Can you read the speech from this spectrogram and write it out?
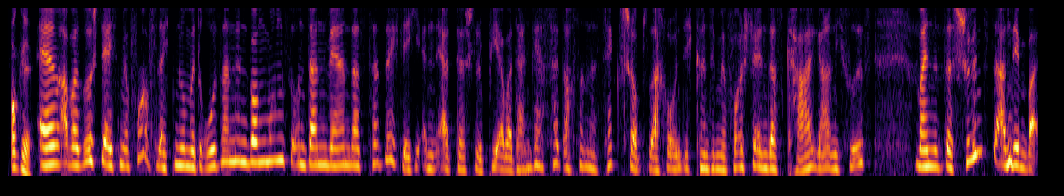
Okay. Ähm, aber so stelle ich es mir vor, vielleicht nur mit rosanen Bonbons und dann wären das tatsächlich ein Erdbeerschlüppi. Aber dann wäre es halt auch so eine Sexshop-Sache und ich könnte mir vorstellen, dass Karl gar nicht so ist. Ich meine, das Schönste an dem, Be-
